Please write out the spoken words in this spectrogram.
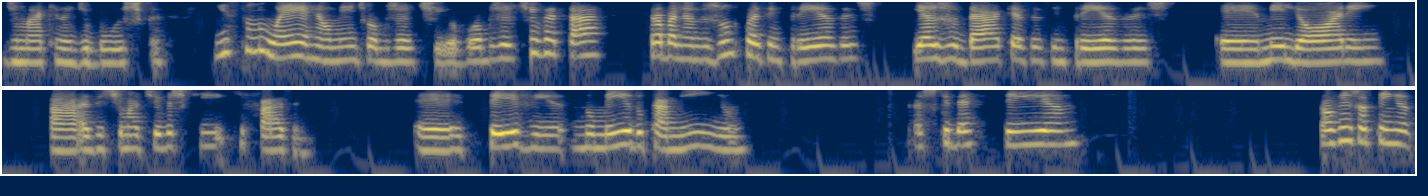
de máquina de busca isso não é realmente o objetivo. O objetivo é estar trabalhando junto com as empresas e ajudar que essas empresas é, melhorem as estimativas que, que fazem. É, teve no meio do caminho, acho que deve ter, talvez já tenha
